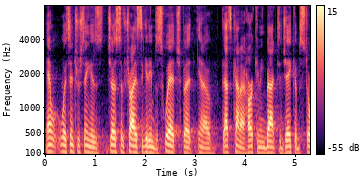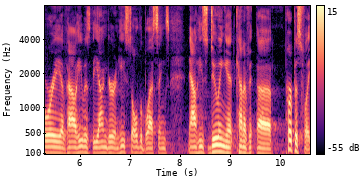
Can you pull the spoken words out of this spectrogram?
And what's interesting is Joseph tries to get him to switch, but you know that's kind of harkening back to Jacob's story of how he was the younger and he stole the blessings. Now he's doing it kind of uh, purposefully.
